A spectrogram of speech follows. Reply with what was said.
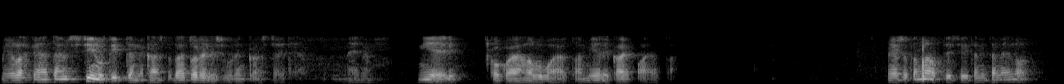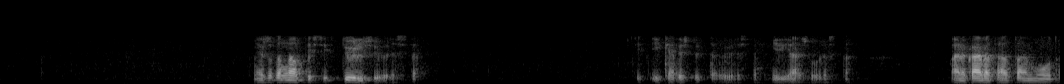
me ei ole ehkä ihan täysin sinut itsemme kanssa tai todellisuuden kanssa. Että meidän mieli koko ajan haluaa jotain, mieli kaipaa jotain. Me ei osata nauttia siitä, mitä meillä on. Me ei osata nauttia siitä tylsyydestä, siitä ikävystyttävyydestä, hiljaisuudesta. Aina kaivataan jotain muuta.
